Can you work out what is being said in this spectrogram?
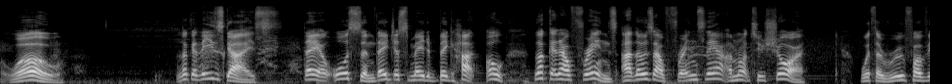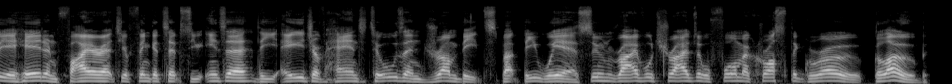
Whoa. Look at these guys. They are awesome. They just made a big hut. Oh, look at our friends. Are those our friends there? I'm not too sure. With a roof over your head and fire at your fingertips, you enter the age of hand tools and drum beats. But beware, soon rival tribes will form across the gro globe.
